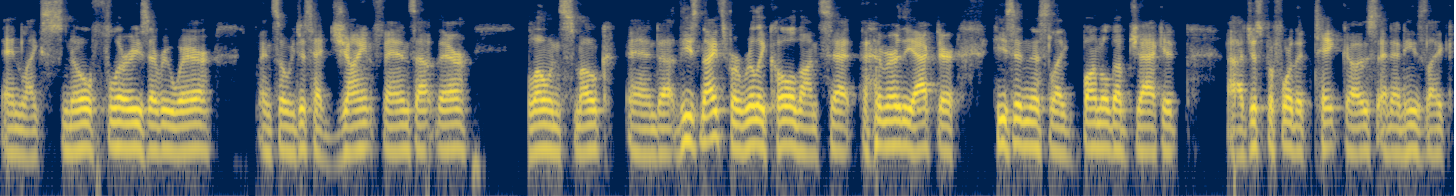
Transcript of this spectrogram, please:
and like snow flurries everywhere. And so we just had giant fans out there blowing smoke. And uh, these nights were really cold on set. I remember the actor, he's in this like bundled up jacket uh, just before the take goes. And then he's like,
